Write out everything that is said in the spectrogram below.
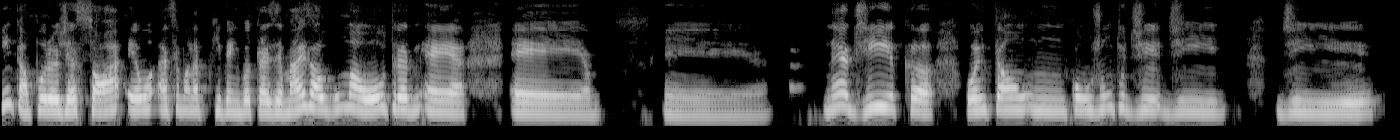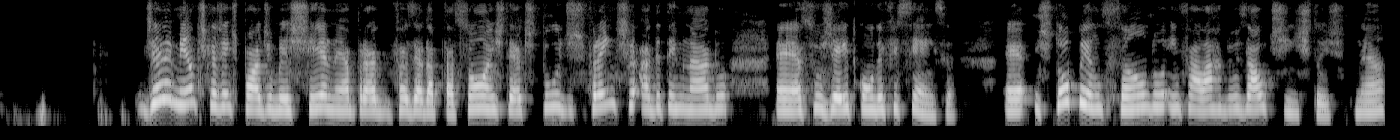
Então, por hoje é só. Eu, a semana que vem, vou trazer mais alguma outra é, é, é, né, dica, ou então um conjunto de, de, de, de elementos que a gente pode mexer né, para fazer adaptações, ter atitudes frente a determinado é, sujeito com deficiência. É, estou pensando em falar dos autistas, né?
